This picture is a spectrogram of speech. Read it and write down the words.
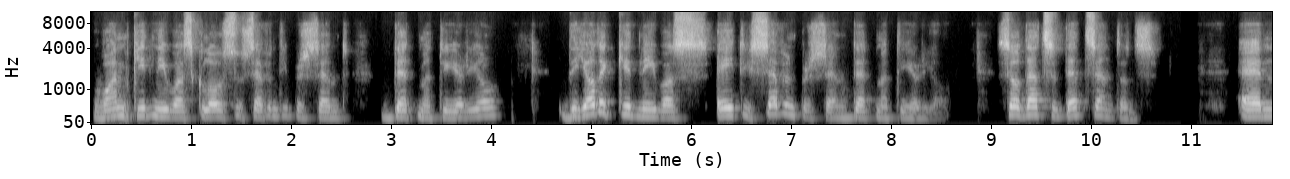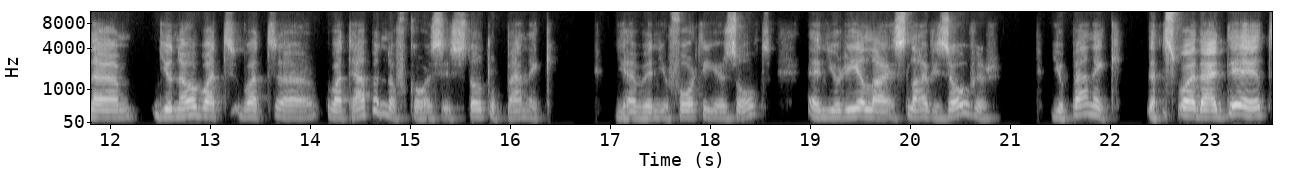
One kidney was close to 70% dead material. The other kidney was 87% dead material. So that's a death sentence. And um, you know what what uh, what happened? Of course, is total panic. Yeah, when you're 40 years old and you realize life is over, you panic. That's what I did.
